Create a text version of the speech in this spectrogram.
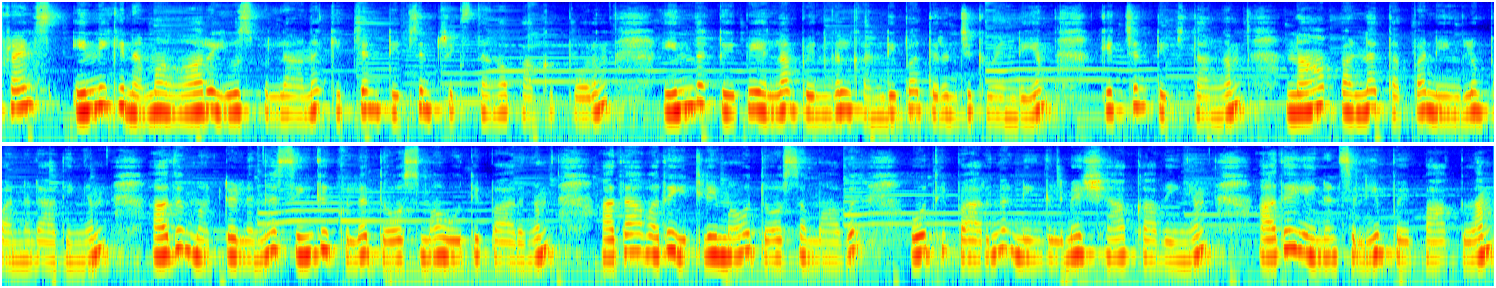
ஃப்ரெண்ட்ஸ் இன்றைக்கி நம்ம ஆறு யூஸ்ஃபுல்லான கிச்சன் டிப்ஸ் அண்ட் ட்ரிக்ஸ் தாங்க பார்க்க போகிறோம் இந்த டிப்பு எல்லாம் பெண்கள் கண்டிப்பாக தெரிஞ்சுக்க வேண்டிய கிச்சன் டிப்ஸ் தாங்க. நான் பண்ண தப்பை நீங்களும் பண்ணிடாதீங்க அது மட்டும் இல்லைங்க சிங்குக்குள்ளே தோசை மாவு ஊற்றி பாருங்கள் அதாவது இட்லி மாவு தோசை மாவு ஊற்றி பாருங்கள் நீங்களுமே ஷாக் ஆவீங்க. அது என்னன்னு சொல்லியும் போய் பார்க்கலாம்.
